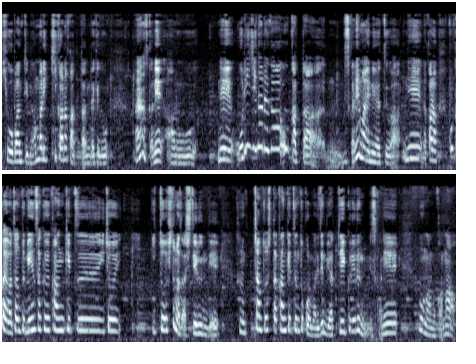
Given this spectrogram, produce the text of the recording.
評判っていうのはあんまり聞かなかったんだけど、あれなんですかね、あの、ね、オリジナルが多かったんですかね、前のやつは。ね、だから今回はちゃんと原作完結一応、一応ひとまずはしてるんで、その、ちゃんとした完結のところまで全部やってくれるんですかね。そうなのかな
